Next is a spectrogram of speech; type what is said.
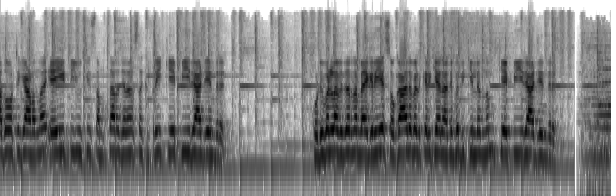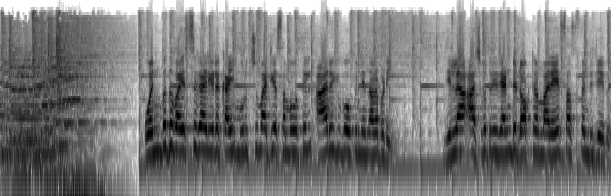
അതോറിറ്റിക്കാണെന്ന് എ ഇ ടി യു സി സംസ്ഥാന general secretary K P Rajendran. കുടിവെള്ള വിതരണ മേഖലയെ സ്വകാര്യവൽക്കരിക്കാൻ അനുവദിക്കില്ലെന്നും കെ പി രാജേന്ദ്രൻ. ഒൻപത് വയസ്സുകാരിയുടെ കൈ മുറിച്ചു മാറ്റിയ സംഭവത്തിൽ ആരോഗ്യവകുപ്പിന്റെ നടപടി. ജില്ലാ ആശുപത്രി രണ്ട് ഡോക്ടർമാരെ സസ്പെൻഡ് ചെയ്തു.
